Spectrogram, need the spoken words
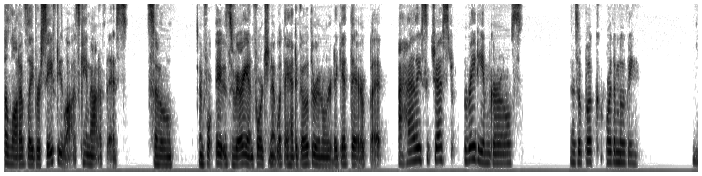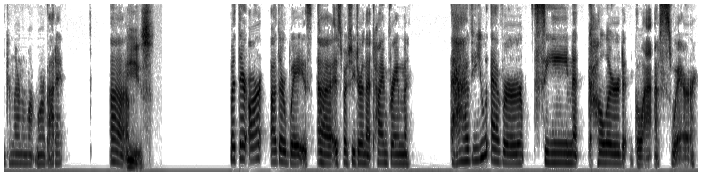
a lot of labor safety laws came out of this so unfor- it was very unfortunate what they had to go through in order to get there, but I highly suggest Radium Girls as a book or the movie. You can learn a lot more about it. Um, Jeez. but there are other ways, uh, especially during that time frame. Have you ever seen colored glassware?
